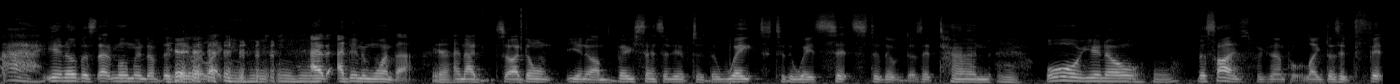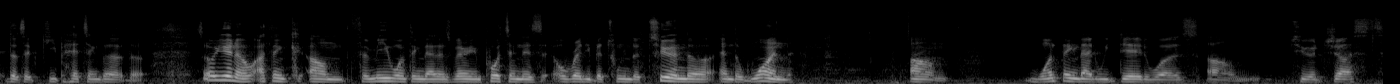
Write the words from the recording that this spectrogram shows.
ah, you know, there's that moment of the day where like, mm-hmm, mm-hmm. I, I didn't want that. Yeah. And I, so I don't, you know, I'm very sensitive to the weight, to the way it sits, to the, does it turn, mm. Or, you know, the size, for example, like, does it fit, does it keep hitting the, the, so, you know, I think um, for me, one thing that is very important is already between the two and the, and the one, um, one thing that we did was um, to adjust.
